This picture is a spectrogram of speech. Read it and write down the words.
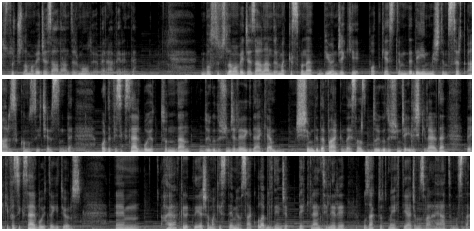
suçlama ve cezalandırma oluyor beraberinde. Bu suçlama ve cezalandırma kısmına bir önceki podcast'imde değinmiştim sırt ağrısı konusu içerisinde. Orada fiziksel boyutundan duygu düşüncelere giderken şimdi de farkındaysanız duygu düşünce ilişkilerden belki fiziksel boyuta gidiyoruz. Ee, hayal kırıklığı yaşamak istemiyorsak olabildiğince beklentileri uzak tutmaya ihtiyacımız var hayatımızda.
